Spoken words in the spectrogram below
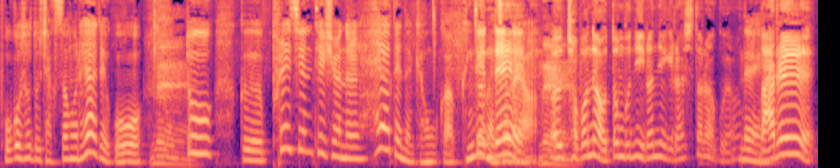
보고서도 작성을 해야 되고 네. 또그 프레젠테이션을 해야 되는 경우가 굉장히 근데 많잖아요. 네. 어, 저번에 어떤 분이 이런 얘기를 하시더라고요. 네. 말을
